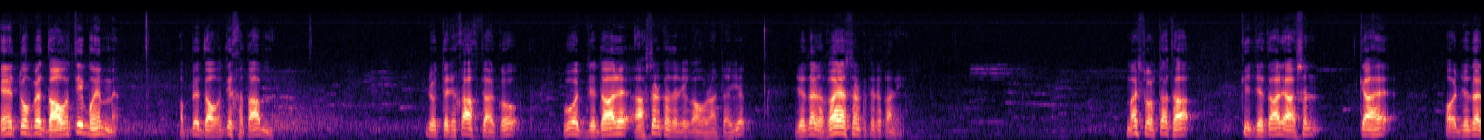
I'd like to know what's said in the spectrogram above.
یعنی تو اپنے دعوتی مہم میں اپنے دعوتی خطاب میں جو طریقہ اختیار کرو وہ جدال احسن کا طریقہ ہونا چاہیے جدال غیر اثر کا طریقہ نہیں میں سوچتا تھا کہ جدال آسن کیا ہے اور جدال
